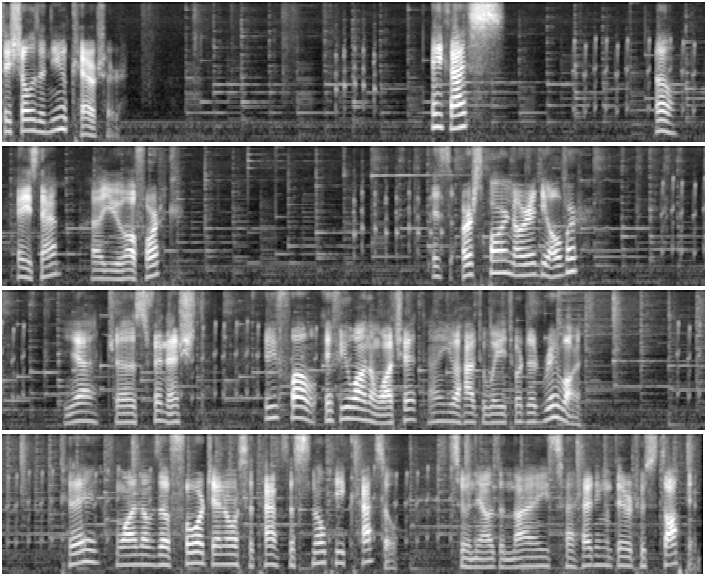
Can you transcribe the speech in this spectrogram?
they show the new character. Hey guys! Oh, hey Sam, are you off work? Is Earthborn already over? Yeah, just finished. If well, if you wanna watch it, then you have to wait for the rerun. Today, one of the four generals attacks the Snow Peak Castle, so now the knights are heading there to stop him.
